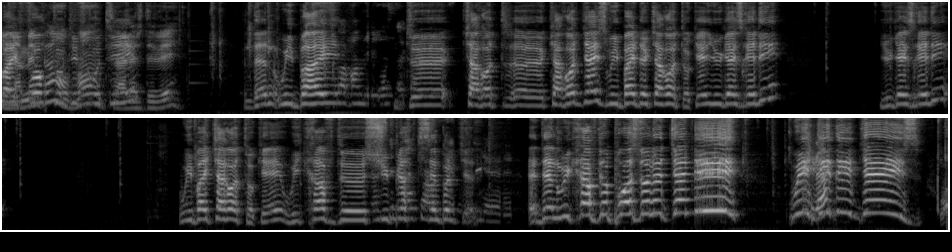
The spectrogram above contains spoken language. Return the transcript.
Buy a même four tutti frutti. à. Then we On buy à the carrot, uh, carrot, guys. We buy the carrot, okay? You guys ready? You guys ready? We buy carrot, okay? We craft the C'est super simple petit, ca- euh, And then we craft the poisoned candy! We did it, guys! Woo!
